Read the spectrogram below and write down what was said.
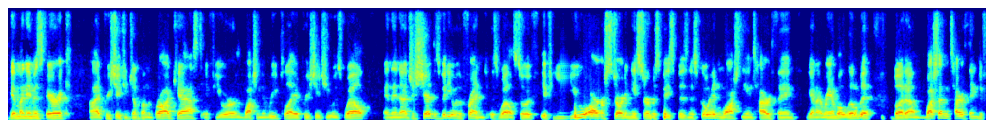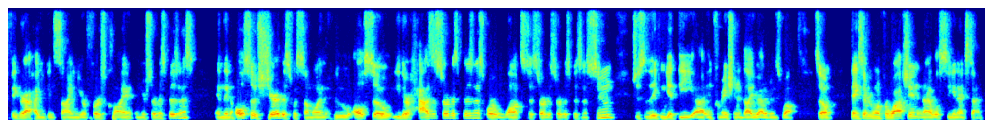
again, my name is Eric. I appreciate you jumping on the broadcast. If you're watching the replay, I appreciate you as well. And then uh, just share this video with a friend as well. So if, if you are starting a service-based business, go ahead and watch the entire thing. Again, I ramble a little bit, but um, watch that entire thing to figure out how you can sign your first client in your service business. And then also share this with someone who also either has a service business or wants to start a service business soon, just so they can get the uh, information and value out of it as well. So thanks everyone for watching, and I will see you next time.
